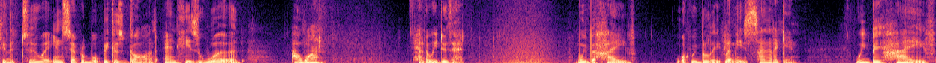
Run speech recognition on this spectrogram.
See, the two are inseparable because God and His Word are one. How do we do that? We behave what we believe. Let me say that again. We behave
